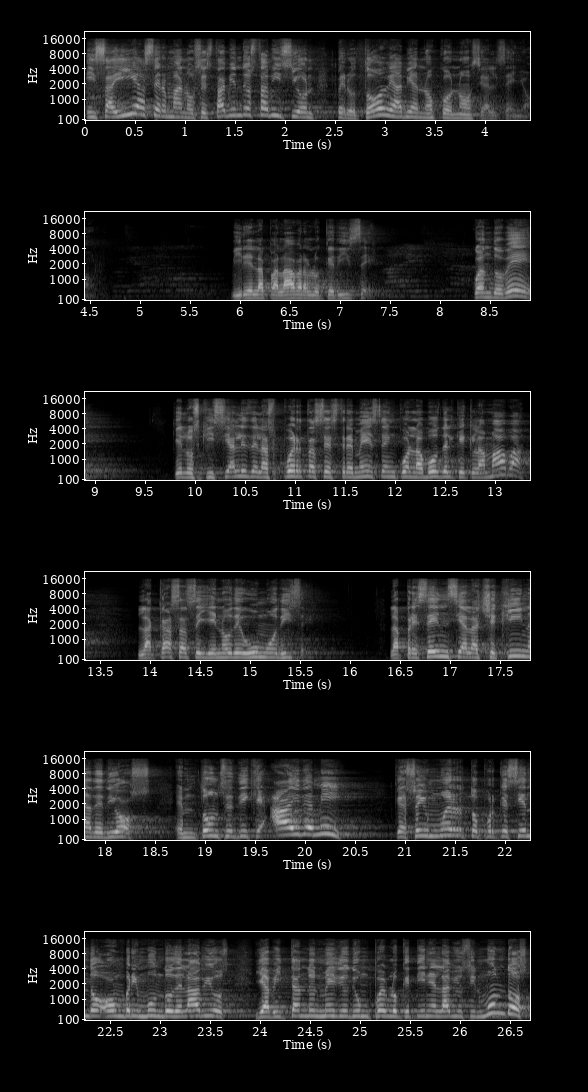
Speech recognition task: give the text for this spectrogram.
Isaías, hermanos, está viendo esta visión, pero todavía no conoce al Señor. Mire la palabra, lo que dice. Cuando ve que los quiciales de las puertas se estremecen con la voz del que clamaba, la casa se llenó de humo, dice. La presencia, la chequina de Dios. Entonces dije, ay de mí, que soy muerto porque siendo hombre inmundo de labios y habitando en medio de un pueblo que tiene labios inmundos,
